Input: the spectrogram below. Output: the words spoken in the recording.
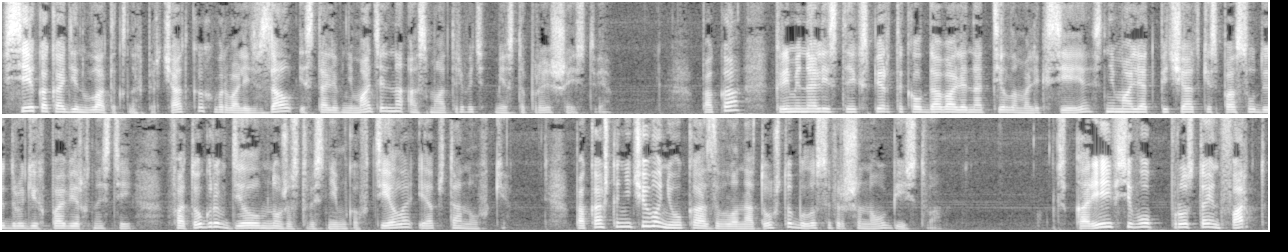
все как один в латексных перчатках, ворвались в зал и стали внимательно осматривать место происшествия. Пока криминалисты и эксперты колдовали над телом Алексея, снимали отпечатки с посуды и других поверхностей, фотограф делал множество снимков тела и обстановки. Пока что ничего не указывало на то, что было совершено убийство. «Скорее всего, просто инфаркт»,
